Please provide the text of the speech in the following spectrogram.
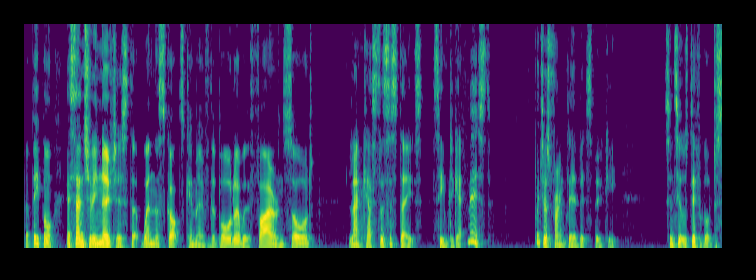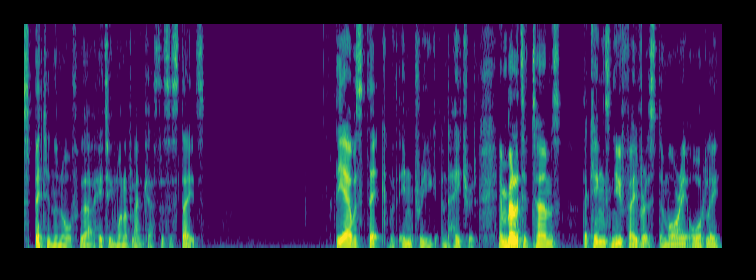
But people essentially noticed that when the Scots came over the border with fire and sword, Lancaster's estates seemed to get missed, which was frankly a bit spooky, since it was difficult to spit in the north without hitting one of Lancaster's estates. The air was thick with intrigue and hatred. In relative terms, the king's new favourites, d'Amory, Audley,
